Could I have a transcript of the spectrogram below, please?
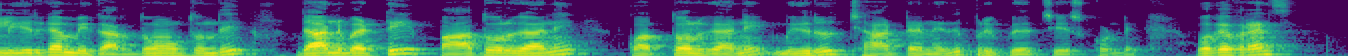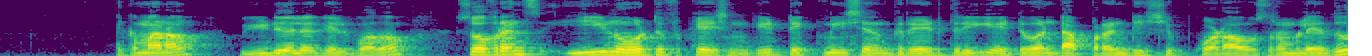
క్లియర్గా మీకు అర్థమవుతుంది. దాన్ని బట్టి పాతోలు కానీ కొత్తలు కానీ మీరు చార్ట్ అనేది ప్రిపేర్ చేసుకోండి. ఓకే ఫ్రెండ్స్ ఇక మనం వీడియోలోకి వెళ్ళిపోదాం. సో ఫ్రెండ్స్ ఈ నోటిఫికేషన్కి టెక్నీషియన్ గ్రేడ్ త్రీకి ఎటువంటి అప్రెంటిస్షిప్ కూడా అవసరం లేదు.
